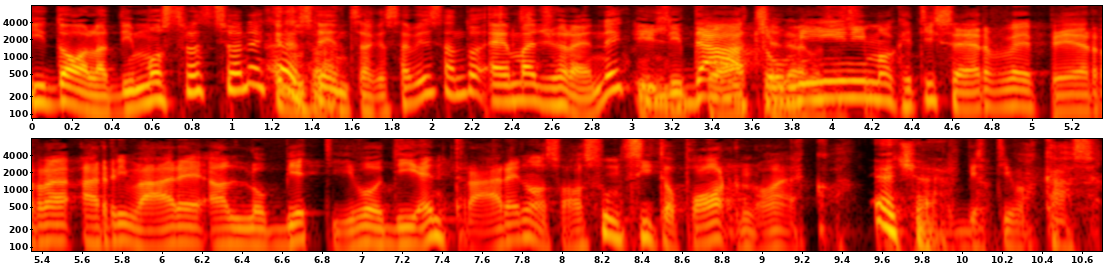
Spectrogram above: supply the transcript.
ti do la dimostrazione che Esatto. l'utenza che stavi visitando è maggiorenne, quindi il dato minimo che ti serve per arrivare all'obiettivo di entrare, non so, su un sito porno, ecco. Eh, certo. L'obiettivo a caso.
